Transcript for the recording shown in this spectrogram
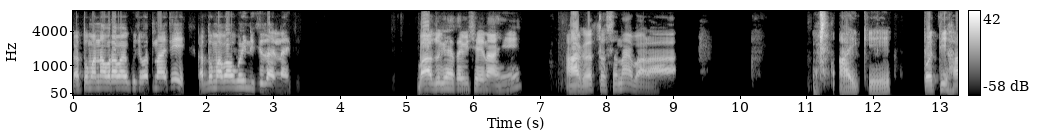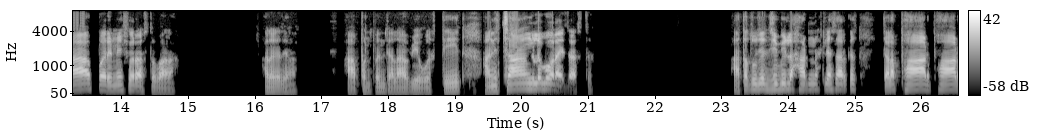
का तुम्हा नवरा बायकोची होत नाही ती? का तुम्हा भाऊ बहिणीची जायला नाही ती? बाजू घ्यायचा विषय नाही. अगं तसं नाही बाळा. ऐक की पती हा परमेश्वर असतो बाळा. आलं का त्याला? आपण पण त्याला व्यवस्थित आणि चांगलं बोलायचं असतं. आता तुझ्या जिबीला हाड नसल्यासारखं त्याला फाड फाड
